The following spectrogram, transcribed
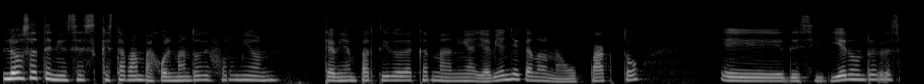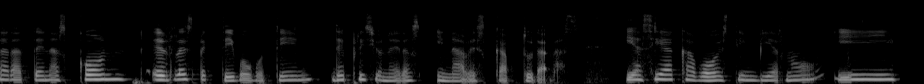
los atenienses que estaban bajo el mando de Formión, que habían partido de Acarnania y habían llegado a Naupacto, eh, decidieron regresar a Atenas con el respectivo botín de prisioneras y naves capturadas. Y así acabó este invierno y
